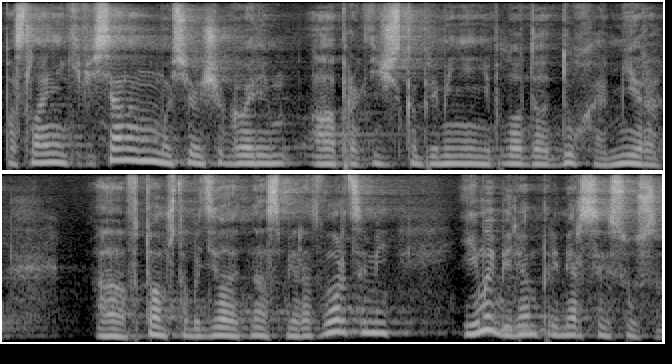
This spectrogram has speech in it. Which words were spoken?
Послание к Ефесянам мы все еще говорим о практическом применении плода Духа, мира а, в том, чтобы делать нас миротворцами. И мы берем пример с Иисуса.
